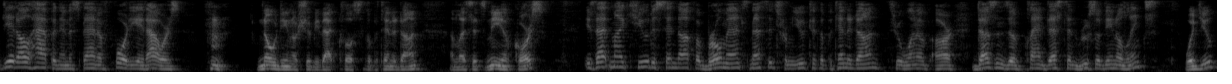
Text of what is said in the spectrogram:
did all happen in a span of 48 hours. Hm. No Dino should be that close to the Putinodon, unless it's me, of course. Is that my cue to send off a bromance message from you to the Putinodon through one of our dozens of clandestine Russodino links? Would you?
